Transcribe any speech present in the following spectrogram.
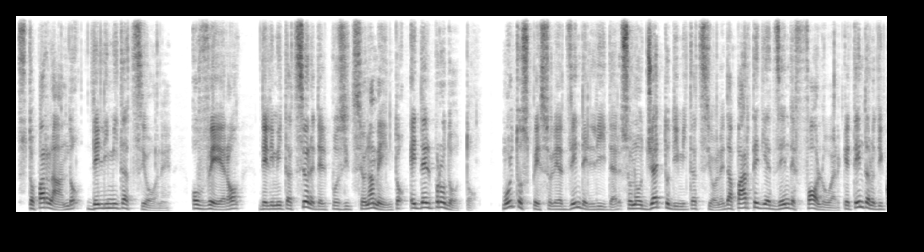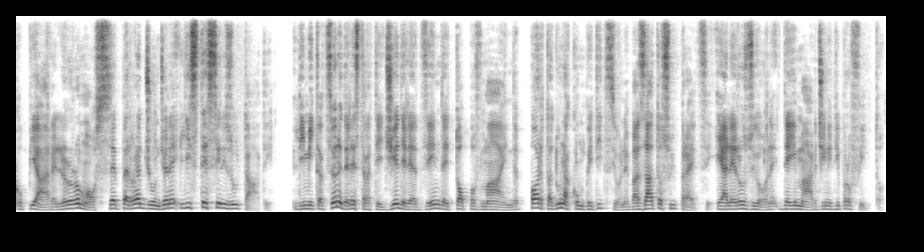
Sto parlando dell'imitazione, ovvero dell'imitazione del posizionamento e del prodotto. Molto spesso le aziende leader sono oggetto di imitazione da parte di aziende follower che tentano di copiare le loro mosse per raggiungere gli stessi risultati. L'imitazione delle strategie delle aziende top of mind porta ad una competizione basata sui prezzi e all'erosione dei margini di profitto.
